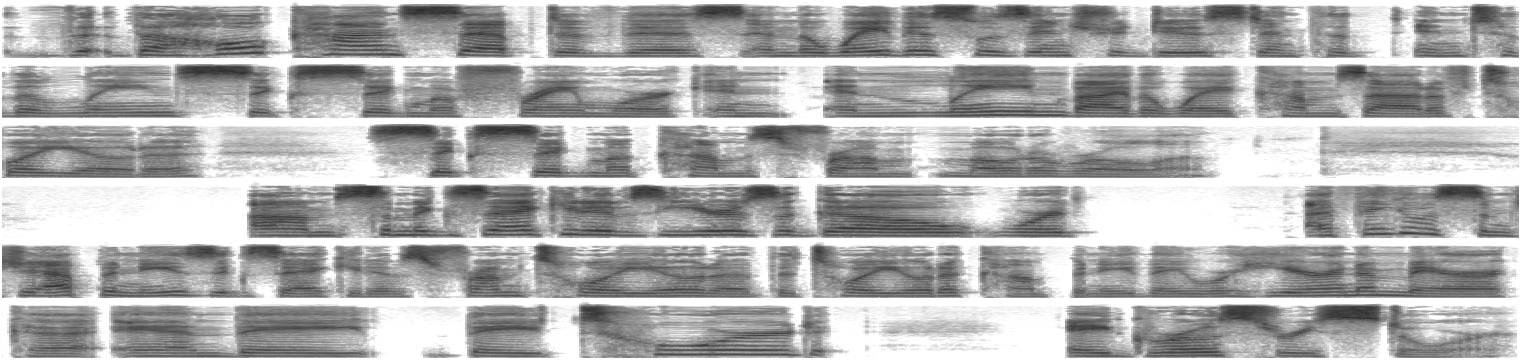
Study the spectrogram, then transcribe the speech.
the, the whole concept of this and the way this was introduced into, into the Lean Six Sigma framework, and, and Lean, by the way, comes out of Toyota, Six Sigma comes from Motorola. Um, some executives years ago were, I think it was some Japanese executives from Toyota, the Toyota company. They were here in America and they they toured a grocery store.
